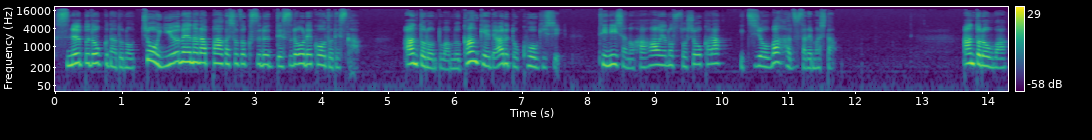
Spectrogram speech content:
スヌープ・ドッグなどの超有名なラッパーが所属するデスロウレコードですがアントロンとは無関係であると抗議しティニーシャの母親の訴訟から一応は外されました。アントロンは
